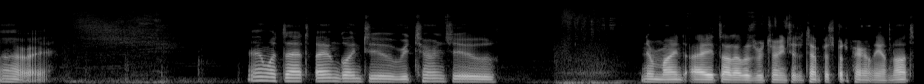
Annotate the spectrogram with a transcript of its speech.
Alright. And with that, I am going to return to... Never mind, I thought I was returning to the Tempest, but apparently I'm not.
